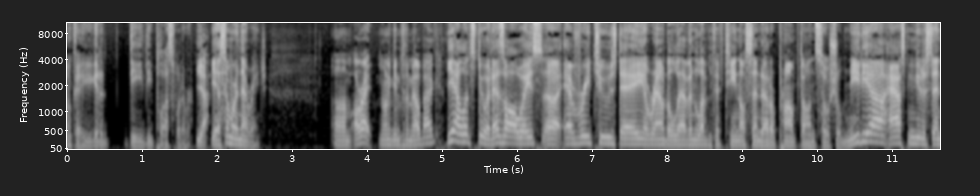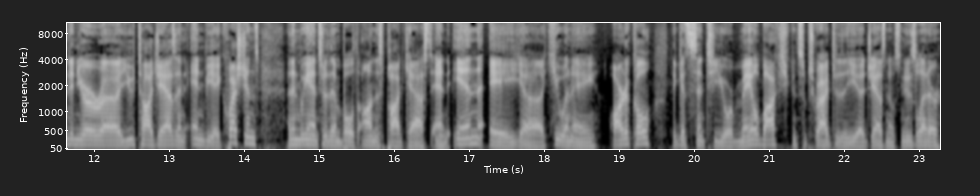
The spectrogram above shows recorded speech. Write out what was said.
okay, you get a D, D plus, whatever. Yeah. yeah, somewhere in that range. Um, all right, you want to get into the mailbag? Yeah, let's do it. As always, uh, every Tuesday around 11, 11.15, I'll send out a prompt on social media asking you to send in your uh, Utah Jazz and NBA questions, and then we answer them both on this podcast and in a uh, Q&A article that gets sent to your mailbox. You can subscribe to the uh, Jazz Notes newsletter,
